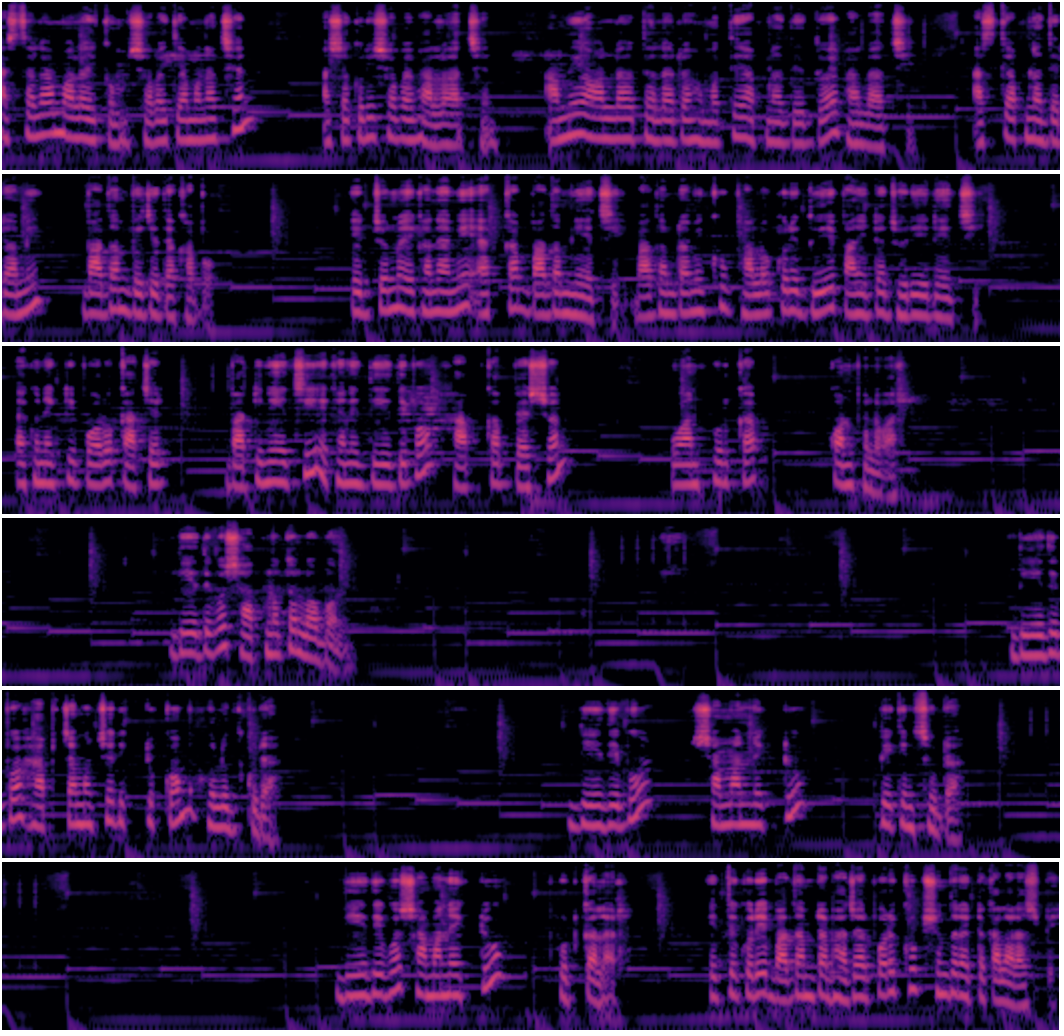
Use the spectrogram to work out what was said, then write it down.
আসসালামু আলাইকুম, সবাই কেমন আছেন? আশা করি সবাই ভালো আছেন। আমিও আল্লাহ তালার রহমতে আপনাদের দয় ভালো আছি। আজকে আপনাদের আমি বাদাম বেজে দেখাবো। এর জন্য এখানে আমি এক কাপ বাদাম নিয়েছি। বাদামটা আমি খুব ভালো করে ধুয়ে পানিটা ঝরিয়ে নিয়েছি। এখন একটি বড় কাচের বাটি নিয়েছি। এখানে দিয়ে দেব half cup besan, one four cup cornflour. দিয়ে দেব স্বাদ মতো লবণ। দিয়ে দেব হাফ চামচের একটু কম হলুদ গুঁড়া। দিয়ে দেব সামান্য একটু বেকিং সোডা। দিয়ে দেব সামান্য একটু ফুড কালার। এতে করে বাদামটা ভাজার পরে খুব সুন্দর একটা কালার আসবে।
